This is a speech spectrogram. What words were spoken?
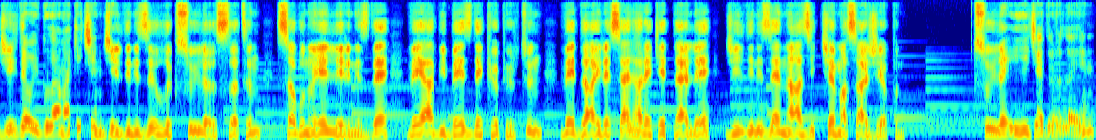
Cilde uygulamak için Cildinizi ılık suyla ıslatın, sabunu ellerinizde veya bir bezle köpürtün ve dairesel hareketlerle cildinize nazikçe masaj yapın. suyla iyice durulayın,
